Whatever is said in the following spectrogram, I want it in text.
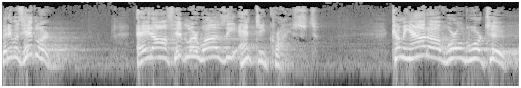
But it was Hitler. Adolf Hitler was the Antichrist. Coming out of World War II,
